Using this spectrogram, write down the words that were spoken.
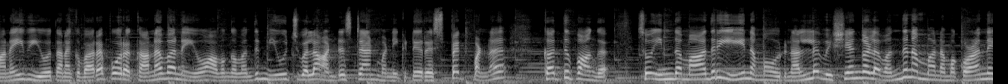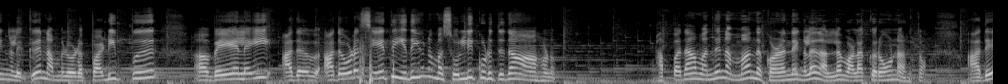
மனைவியோ தனக்கு வரப்போகிற கணவனையோ அவங்க வந்து மியூச்சுவலாக அண்டர்ஸ்டாண்ட் பண்ணிக்கிட்டு ரெஸ்பெக்ட் பண்ண கற்றுப்பாங்க ஸோ இந்த மாதிரி நம்ம ஒரு நல்ல விஷயங்களை வந்து நம்ம நம்ம குழந்தைங்களுக்கு நம்மளோட படிப்பு வேலை அதை அதோட சேர்த்து இதையும் நம்ம சொல்லி கொடுத்து தான் ஆகணும். அப்போ தான் வந்து நம்ம அந்த குழந்தைங்கள நல்லா வளர்க்குறோன்னு அர்த்தம். அதே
